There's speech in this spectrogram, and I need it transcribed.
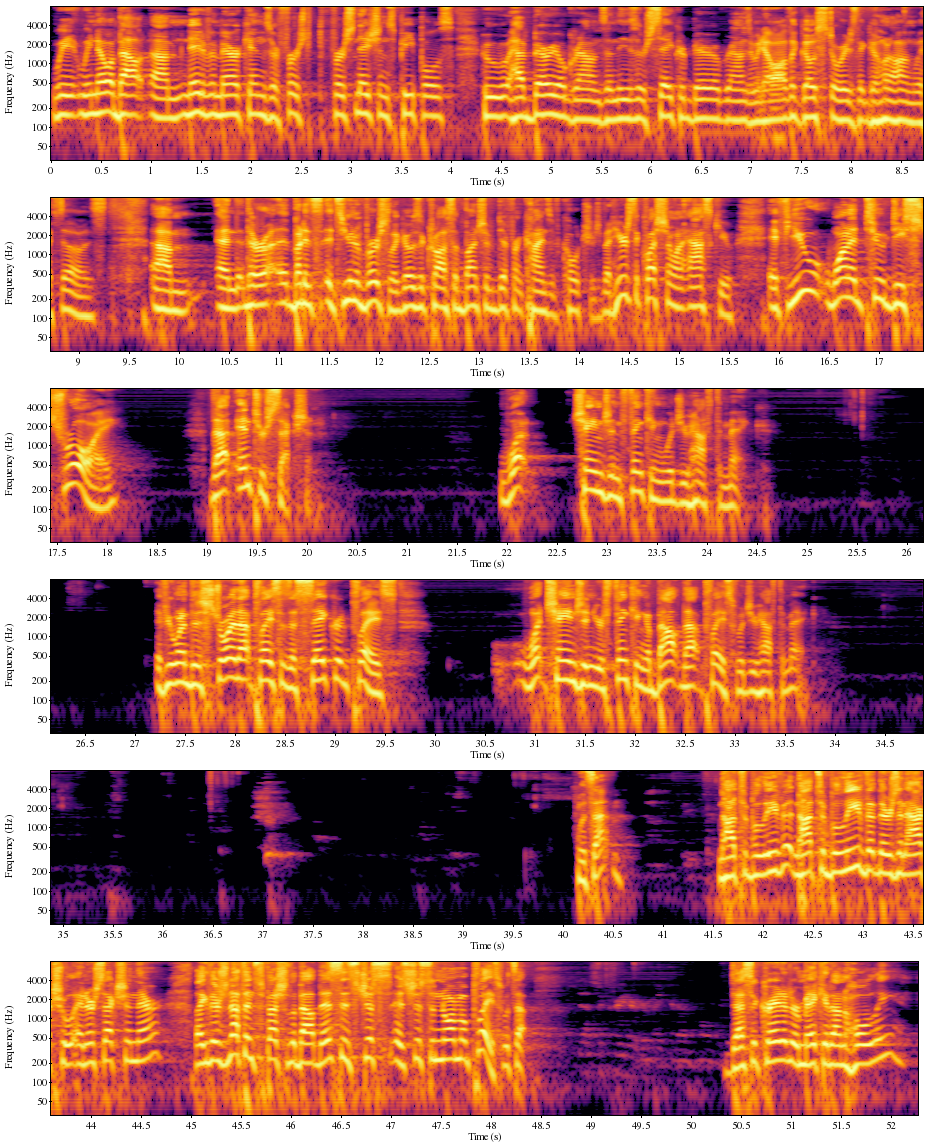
We, we know about um, Native Americans or First, First Nations peoples who have burial grounds, and these are sacred burial grounds, and we know all the ghost stories that go along with those. Um, and there, but it's, it's universal. It goes across a bunch of different kinds of cultures. But here's the question I want to ask you. If you wanted to destroy that intersection, what change in thinking would you have to make? If you want to destroy that place as a sacred place, what change in your thinking about that place would you have to make? What's that? Not to believe it, not to believe that there's an actual intersection there. Like there's nothing special about this. It's just it's just a normal place. What's up? Desecrated or make it unholy.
